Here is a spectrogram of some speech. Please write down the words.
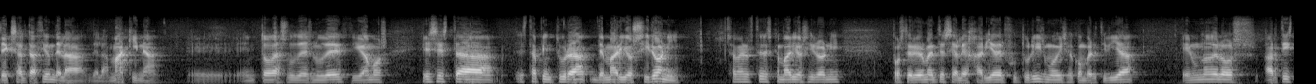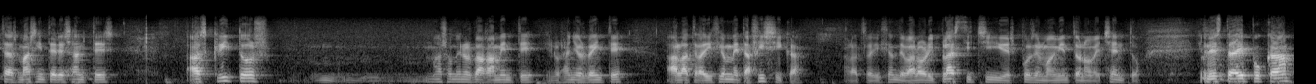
exaltación de la, máquina eh, en toda su desnudez, digamos, es esta, esta pintura de Mario Sironi. Saben ustedes que Mario Sironi posteriormente se alejaría del futurismo y se convertiría en uno de los artistas más interesantes, adscritos mm, más o menos vagamente en los años 20 a la tradición metafísica, a la tradición de Valori Plastici y después del movimiento Novecento. En esta época,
